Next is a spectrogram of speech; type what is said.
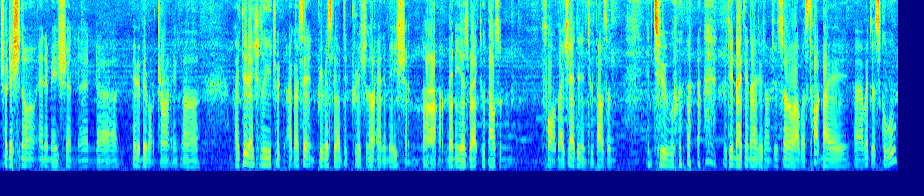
traditional animation and uh, maybe a bit about drawing. Uh, I did actually, like I said previously, I did traditional animation uh, many years back, 2004. But actually, I did in 2002, between 1990 and 2002. So I was taught by, uh, I went to school,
